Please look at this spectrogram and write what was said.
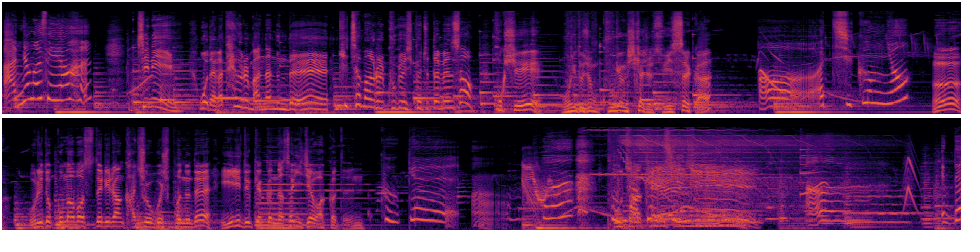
안녕하세요. 진이 오다가 타요를 만났는데 기차 마을을 구경시켜줬다면서? 혹시 우리도 좀 구경시켜줄 수 있을까? 어, 지금요? 어, 우리도 꼬마 버스들이랑 같이 오고 싶었는데 일이 늦게 끝나서 이제 왔거든. 그게 어, 부탁해, 신진이. 어, 네,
